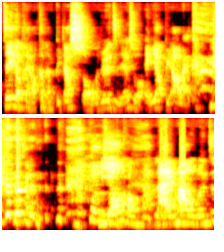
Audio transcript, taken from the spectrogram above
这一个朋友可能比较熟，我就会直接说，哎，要不要来看？你有空吗？来嘛，我们这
